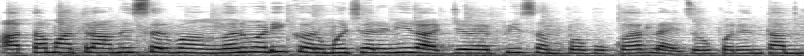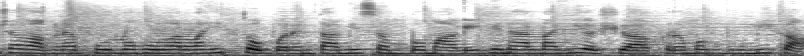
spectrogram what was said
आता मात्र आम्ही सर्व अंगणवाडी कर्मचाऱ्यांनी राज्यव्यापी संप पुकारलाय. जोपर्यंत आमच्या मागण्या पूर्ण होणार नाहीत तोपर्यंत आम्ही संप मागे घेणार नाही अशी आक्रमक भूमिका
